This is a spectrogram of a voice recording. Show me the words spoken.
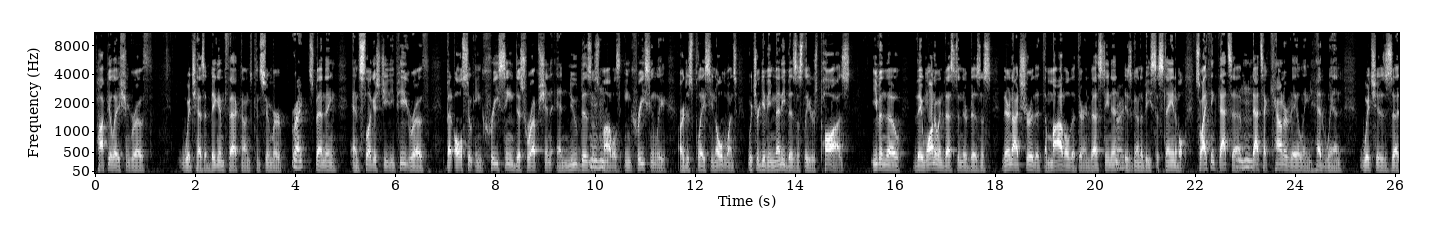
population growth, which has a big effect on consumer right. spending and sluggish GDP growth, but also increasing disruption and new business mm-hmm. models increasingly are displacing old ones, which are giving many business leaders pause. Even though they want to invest in their business, they're not sure that the model that they're investing in right. is going to be sustainable. So I think that's a mm-hmm. that's a countervailing headwind, which is uh,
